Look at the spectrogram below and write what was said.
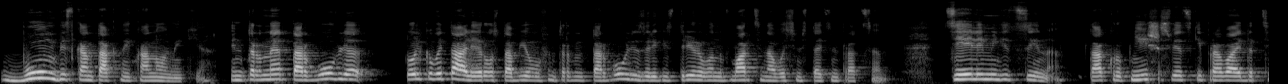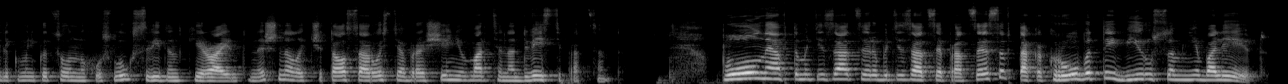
Бум бесконтактной экономики. Интернет-торговля только в Италии рост объемов интернет-торговли зарегистрирован в марте на 81%. Телемедицина. Так, крупнейший светский провайдер телекоммуникационных услуг Sweden Kira International отчитался о росте обращений в марте на 200% полная автоматизация и роботизация процессов, так как роботы вирусом не болеют.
